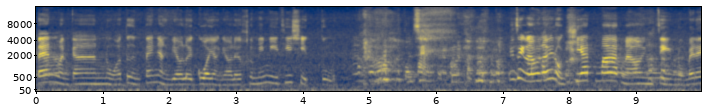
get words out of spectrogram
เต้นเหมือนกัน หนูว่าตื่นเต้นอย่างเดียวเลยกลัวอย่างเดียวเลย คือไม่มีที่ฉีดตูด ต้องไปจริงๆนะเป็นเรื่องที่หนูเครียดมากนะเอาจริง ๆ หนูไม่ได้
